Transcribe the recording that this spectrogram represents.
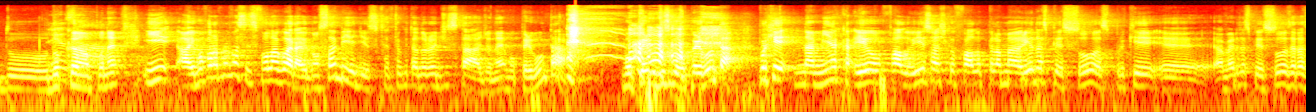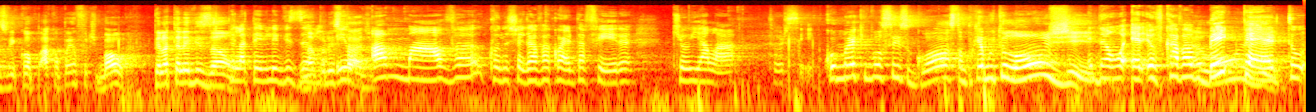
do, do campo, né? E aí eu vou falar para você, você falou agora, eu não sabia disso, você é frequentadora de estádio, né? Vou perguntar. Vou, per desculpa, vou perguntar. Porque na minha eu falo isso, acho que eu falo pela maioria das pessoas, porque é, a maioria das pessoas elas acompanham o futebol pela televisão. Pela televisão. Não pelo estádio. Eu amava quando chegava quarta-feira que eu ia lá torcer. Como é que vocês gostam? Porque é muito longe. Não, é, eu ficava é bem longe, perto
